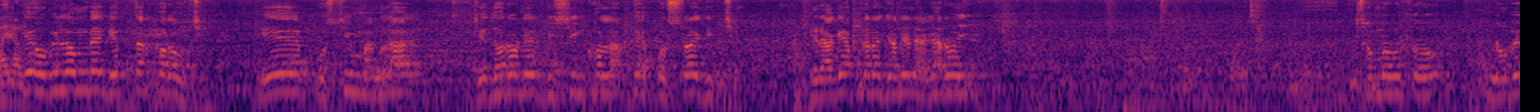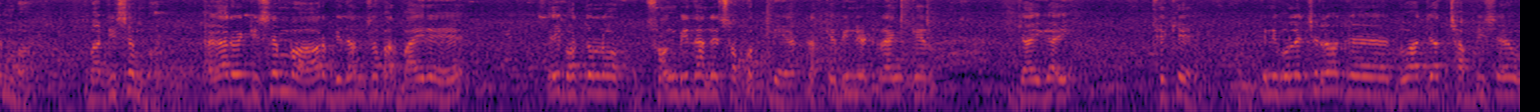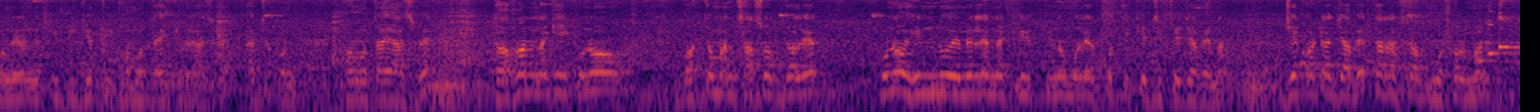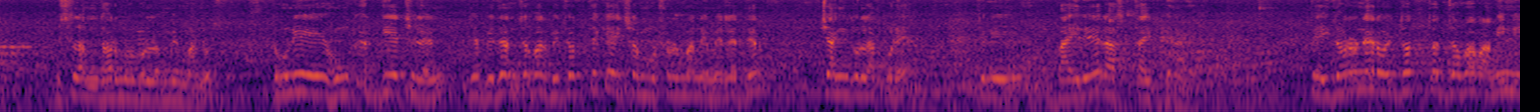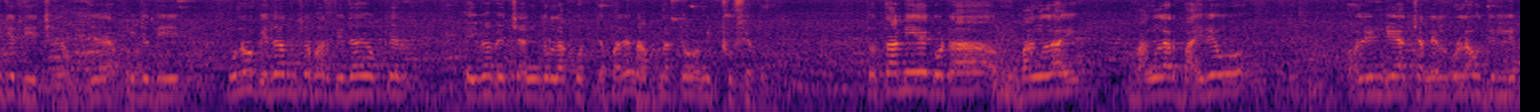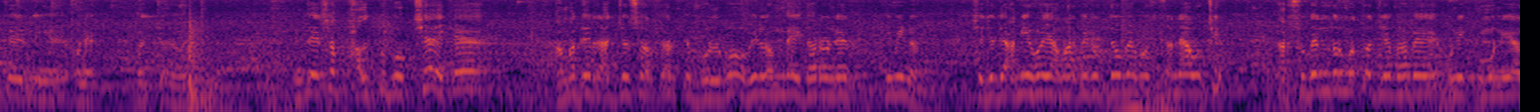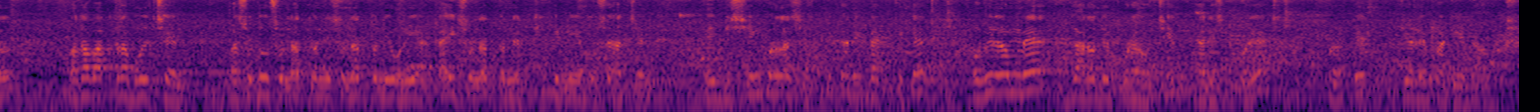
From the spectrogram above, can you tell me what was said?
একে অবিলম্বে গ্রেপ্তার করা উচিত। এ পশ্চিম বাংলার যে ধরনের বিশৃঙ্খলাকে প্রশ্রয় দিচ্ছে এর আগে আপনারা জানেন এগারোই সম্ভবত নভেম্বর বা ডিসেম্বর এগারোই ডিসেম্বর বিধানসভার বাইরে এই ভদ্রলোক সংবিধানের শপথ নিয়ে একটা ক্যাবিনেট র্যাঙ্কের জায়গায় থেকে তিনি বলেছিল যে দু হাজার ছাব্বিশে উনি নাকি বিজেপি ক্ষমতায় চলে আসবে, আর যখন ক্ষমতায় আসবে, তখন নাকি কোনো বর্তমান শাসক দলের কোনো হিন্দু এমএলএ নাকি তৃণমূলের প্রতীকে জিতে যাবে না। যে কটা যাবে তারা সব মুসলমান, ইসলাম ধর্মাবলম্বী মানুষ। তো উনি হুঙ্কার দিয়েছিলেন যে বিধানসভার ভিতর থেকে এইসব মুসলমান এমএলএদের চ্যাংদোলা করে তিনি বাইরে রাস্তায় ফেলবেন তো এই ধরনের ঐধ্যত্যর জবাব আমি নিজে দিয়েছিলাম যে আপনি যদি কোনো বিধানসভার বিধায়কের এইভাবে চ্যাংদোলা করতে পারেন, আপনাকেও আমি ঠুসে দেব। তো তা নিয়ে গোটা বাংলায়, বাংলার বাইরেও অল ইন্ডিয়া চ্যানেলগুলোও দিল্লিতে নিয়ে অনেক হইচই হয়েছিল। কিন্তু এসব ফালতু বকছে, একে আমাদের রাজ্য সরকারকে বলব অবিলম্বে এই ধরনের ক্রিমিনাল সে যদি আমি হই, আমার বিরুদ্ধেও ব্যবস্থা নেওয়া উচিত। আর শুভেন্দুর মতো যেভাবে উনি কমনিয়াল কথাবার্তা বলছেন, বা শুধু সনাতনী সনাতনী উনি একাই সনাতনের ঠিকই নিয়ে বসে আছেন, এই বিশৃঙ্খলা সৃষ্টিকারী ব্যক্তিকে অবিলম্বে গারদে পড়া উচিত, অ্যারেস্ট করে ওকে জেলে পাঠিয়ে দেওয়া উচিত।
